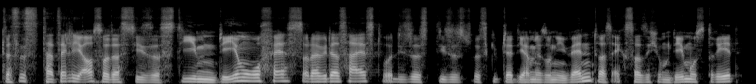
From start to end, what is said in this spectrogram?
das ist tatsächlich auch so, dass dieses Steam Demo Fest oder wie das heißt, wo dieses, dieses, es gibt ja, die haben ja so ein Event, was extra sich um Demos dreht,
